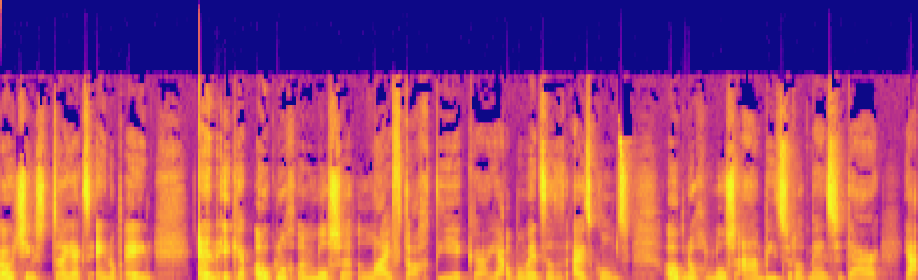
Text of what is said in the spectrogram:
coachingstraject één op één. En ik heb ook nog een losse live dag die ik uh, ja, op het moment dat het uitkomt ook nog los aanbied, zodat mensen daar ja,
